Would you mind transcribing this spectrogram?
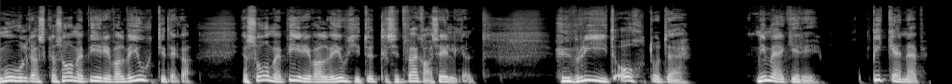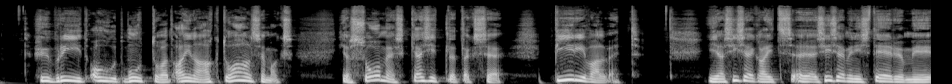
muuhulgas ka Soome piirivalvejuhtidega ja Soome piirivalvejuhid ütlesid väga selgelt. hübriidohtude nimekiri pikeneb, hübriidohud muutuvad aina aktuaalsemaks ja Soomes käsitletakse piirivalvet ja sisekaitse, siseministeeriumi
